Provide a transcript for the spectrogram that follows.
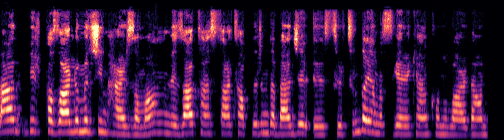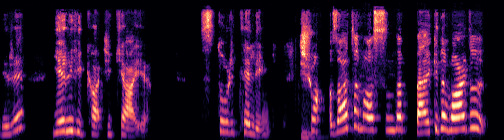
ben bir pazarlamacıyım her zaman ve zaten startupların da bence e, sırtını dayaması gereken konulardan biri yeni hikaye, storytelling. Şu an, zaten aslında belki de vardı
